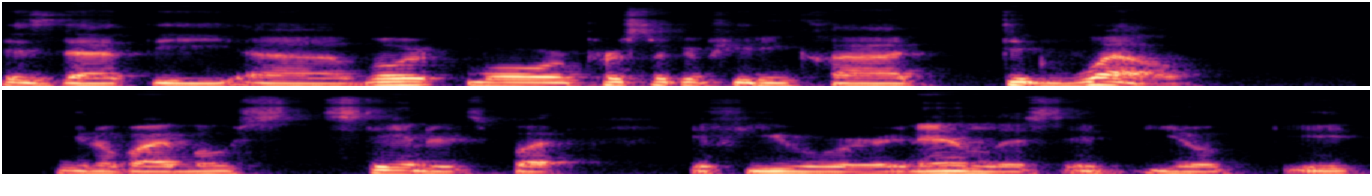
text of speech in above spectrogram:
is that the uh, more, more personal computing cloud did well, you know, by most standards. But if you were an analyst, it you know it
